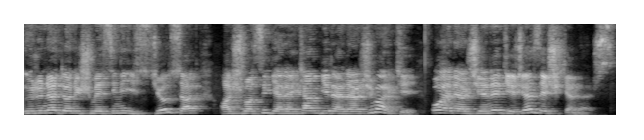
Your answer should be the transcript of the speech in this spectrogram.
ürüne dönüşmesini istiyorsak aşması gereken bir enerji var ki o enerjiye ne diyeceğiz? Eşik enerjisi.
